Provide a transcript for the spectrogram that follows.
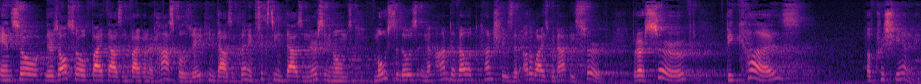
and so there's also 5,500 hospitals, 18,000 clinics, 16,000 nursing homes, most of those in undeveloped countries that otherwise would not be served, but are served because of Christianity,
